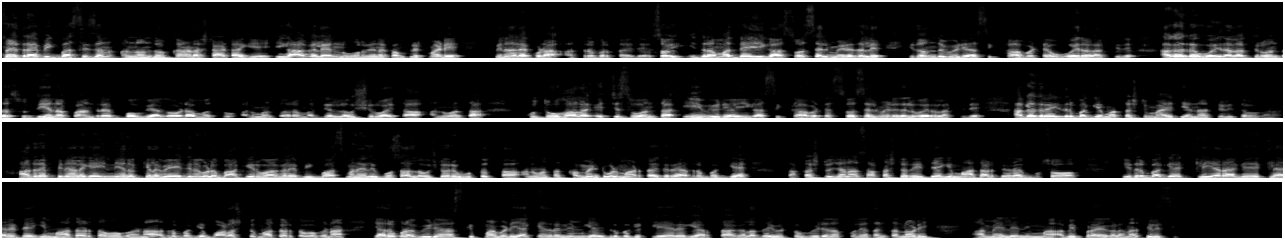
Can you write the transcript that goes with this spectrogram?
ಸ್ನೇಹಿತರೆ big boss season ಹನ್ನೊಂದು Kannada start ಆಗಿ ಈಗಾಗಲೇ ನೂರು ದಿನ ಕಂಪ್ಲೀಟ್ ಮಾಡಿ ಫಿನಾಲೆ ಕೂಡ ಹತ್ರ ಬರ್ತಾ ಇದೆ. ಸೊ ಇದರ ಮಧ್ಯೆ ಈಗ ಸೋಷಿಯಲ್ ಮೀಡಿಯಾದಲ್ಲಿ ಇದೊಂದು ವಿಡಿಯೋ ಸಿಕ್ಕಾಬಟ್ಟೆ ವೈರಲ್ ಆಗ್ತಿದೆ. ಹಾಗಾದ್ರೆ ವೈರಲ್ ಆಗ್ತಿರುವಂತ ಸುದ್ದಿ ಏನಪ್ಪಾ ಅಂದ್ರೆ ಭವ್ಯ ಗೌಡ ಮತ್ತು ಹನುಮಂತ ಅವರ ಮಧ್ಯೆ ಲವ್ ಶುರುವಾಯ್ತಾ ಅನ್ನುವಂತ ಕುತೂಹಲ ಹೆಚ್ಚಿಸುವಂತ ಈ ವಿಡಿಯೋ ಈಗ ಸಿಕ್ಕಾಬಟ್ಟೆ ಸೋಷಿಯಲ್ ಮೀಡಿಯಾದಲ್ಲಿ ವೈರಲ್ ಆಗ್ತಿದೆ. ಹಾಗಾದ್ರೆ ಇದ್ರ ಬಗ್ಗೆ ಮತ್ತಷ್ಟು ಮಾಹಿತಿಯನ್ನ ತಿಳಿತಾ ಹೋಗೋಣ. ಆದ್ರೆ ಪಿನಾಲೆಗೆ ಇನ್ನೇನು ಕೆಲವೇ ದಿನಗಳು ಬಾಕಿ ಇರುವಾಗಲೇ ಬಿಗ್ ಬಾಸ್ ಮನೆಯಲ್ಲಿ ಹೊಸ ಲವ್ ಸ್ಟೋರಿ ಹುಟ್ಟುತ್ತಾ ಅನ್ನುವಂತ ಕಮೆಂಟ್ಗಳು ಮಾಡ್ತಾ ಇದ್ದಾರೆ ಅದ್ರ ಬಗ್ಗೆ ಸಾಕಷ್ಟು ಜನ ಸಾಕಷ್ಟು ರೀತಿಯಾಗಿ ಮಾತಾಡ್ತಿದ್ದಾರೆ ಸೊ ಇದ್ರ ಬಗ್ಗೆ ಕ್ಲಿಯರ್ ಆಗಿ ಕ್ಲಾರಿಟಿ ಆಗಿ ಮಾತಾಡ್ತಾ ಹೋಗೋಣ. ಅದ್ರ ಬಗ್ಗೆ ಬಹಳಷ್ಟು ಮಾತಾಡ್ತಾ ಹೋಗೋಣ. ಯಾರು ಕೂಡ ವಿಡಿಯೋನ ಸ್ಕಿಪ್ ಮಾಡಬೇಡಿ. ಯಾಕೆಂದ್ರೆ ನಿಮ್ಗೆ ಇದ್ರ ಬಗ್ಗೆ ಕ್ಲಿಯರ್ ಆಗಿ ಅರ್ಥ ಆಗಲ್ಲ. ದಯವಿಟ್ಟು ವಿಡಿಯೋನ ಕೊನೆ ತನಕ ನೋಡಿ. ಆಮೇಲೆ ನಿಮ್ಮ ಅಭಿಪ್ರಾಯಗಳನ್ನು ತಿಳಿಸಿ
